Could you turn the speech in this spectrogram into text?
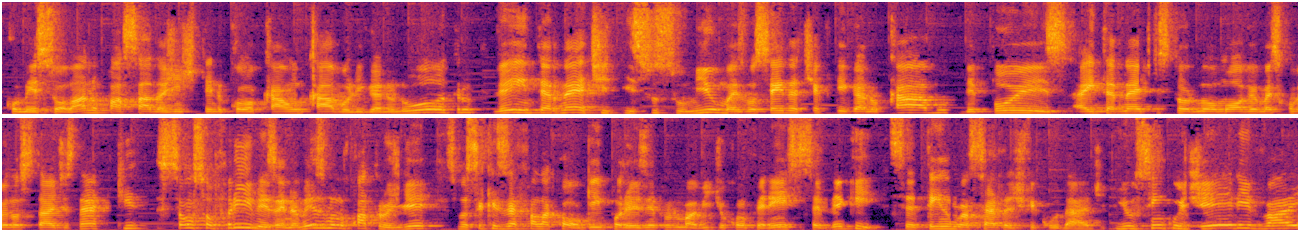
começou lá no passado a gente tendo que colocar um cabo ligando no outro, veio a internet, isso sumiu, mas você ainda tinha que ligar no cabo, depois a internet se tornou móvel, mas com velocidades né, que são sofríveis ainda, mesmo no 4G, se você quiser falar com alguém, por exemplo, numa videoconferência, você vê que você tem uma certa dificuldade. E o 5G, ele vai,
